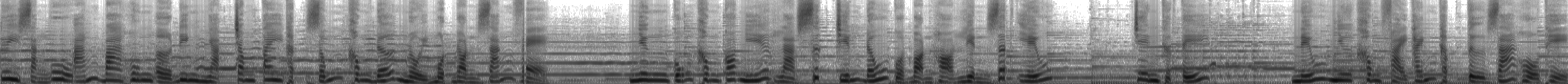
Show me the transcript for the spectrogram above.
Tuy rằng u án ba hung ở đinh nhạc trong tay thật giống không đỡ nổi một đòn dáng vẻ. Nhưng cũng không có nghĩa là sức chiến đấu của bọn họ liền rất yếu. Trên thực tế, Nếu như không phải thánh thập tự giá hộ thể,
